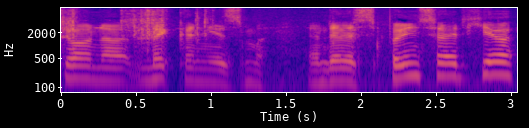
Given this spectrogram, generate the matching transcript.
turner mechanism. And there's springs right here.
